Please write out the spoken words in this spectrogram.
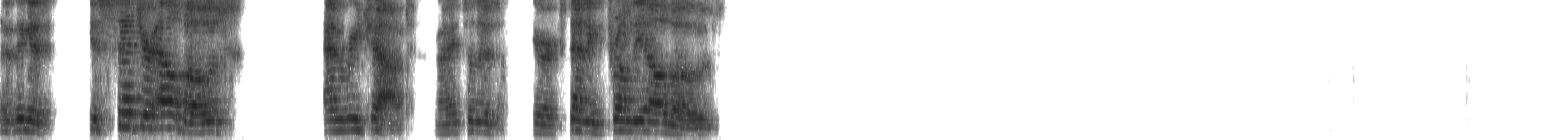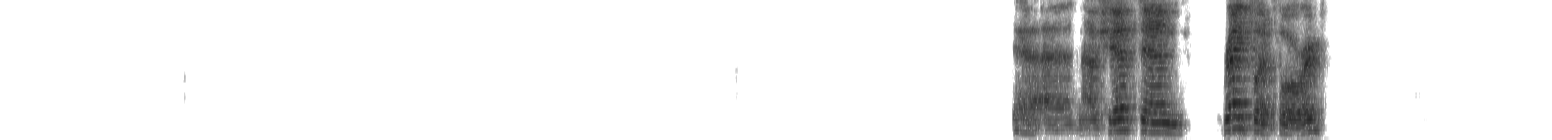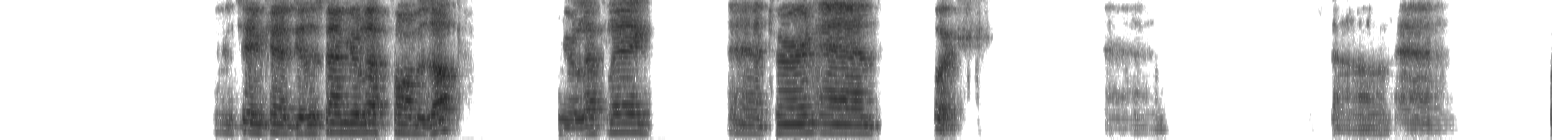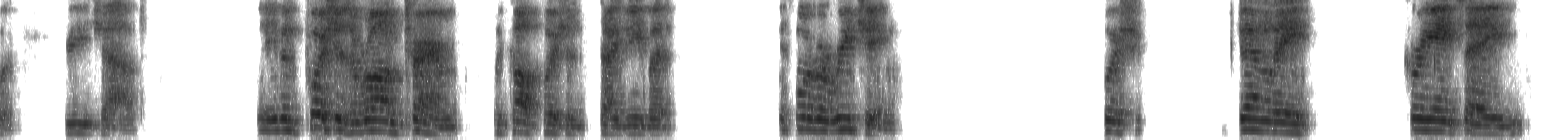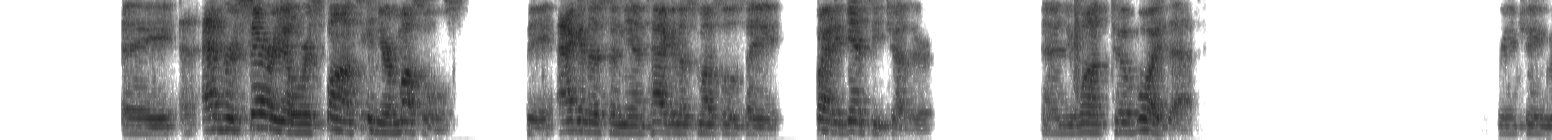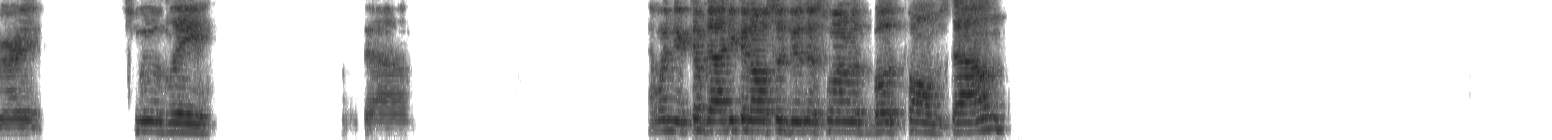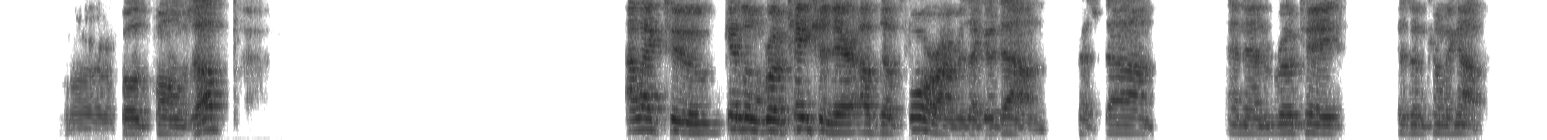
The thing is, you set your elbows and reach out, right? So there's you're extending from the elbows. Yeah, now shift and right foot forward. And same kind of deal. This time your left palm is up, your left leg, and turn and push. And down and push. Reach out. Even push is a wrong term. We call push in Tai Chi, but it's more of a reaching. Push generally creates a a, an adversarial response in your muscles. The agonist and the antagonist muscles, they fight against each other. And you want to avoid that. Reaching very smoothly down. And when you come down, you can also do this one with both palms down. Or both palms up. I like to get a little rotation there of the forearm as I go down. Press down and then rotate as I'm coming up.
